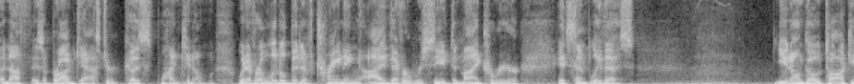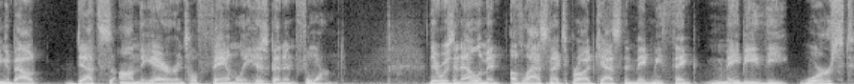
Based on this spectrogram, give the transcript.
enough as a broadcaster because like, you know, whatever little bit of training I've ever received in my career, it's simply this. You don't go talking about deaths on the air until family has been informed. There was an element of last night's broadcast that made me think maybe the worst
